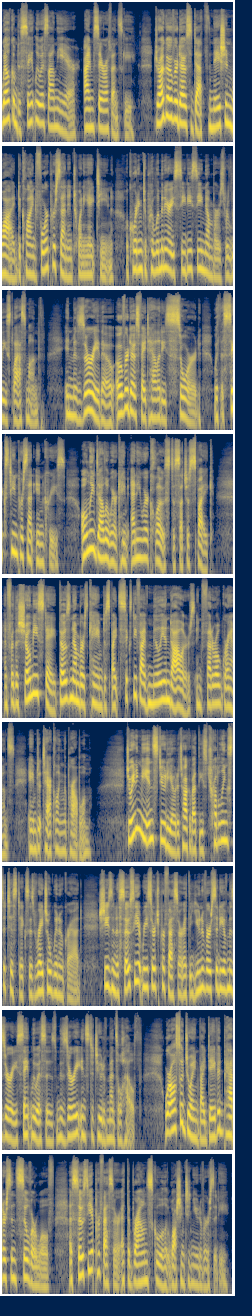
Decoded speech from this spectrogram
Welcome to St. Louis on the Air. I'm Sarah Fenske. Drug overdose deaths nationwide declined 4% in 2018, according to preliminary CDC numbers released last month. In Missouri, though, overdose fatalities soared, with a 16% increase. Only Delaware came anywhere close to such a spike. And for the Show Me State, those numbers came despite $65 million in federal grants aimed at tackling the problem. Joining me in studio to talk about these troubling statistics is Rachel Winograd. She's an associate research professor at the University of Missouri St. Louis's Missouri Institute of Mental Health. We're also joined by David Patterson Silver Wolf, associate professor at the Brown School at Washington University.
